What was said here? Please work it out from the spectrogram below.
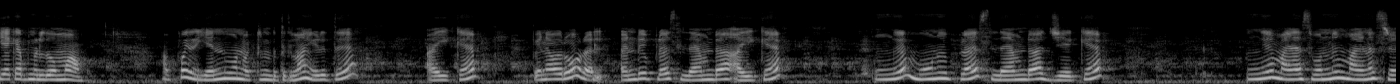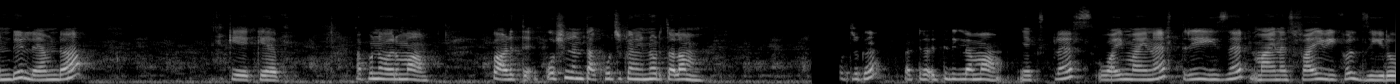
k கேப்னு எழுதுவோமா? அப்போ இது என் ஒன் வெக்டர்னு எடுத்துக்கலாம். எடுத்து ஐ கேப் இப்போ என்ன வரும்? ரெண்டு ப்ளஸ் லேம்டா ஐ கேப் இங்கே மூணு ப்ளஸ் லேம்டா ஜே கேப் இங்கே மைனஸ் ஒன்று மைனஸ் ரெண்டு லேம்டா கே கேப் அப்படின்னு வருமா? இப்போ அடுத்து கொஷின் த கொடுத்துருக்காங்க இன்னொரு தளம். கொடுத்துருக்கு பட் எடுத்துக்கலாமா? X plus y minus three z minus five equal zero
